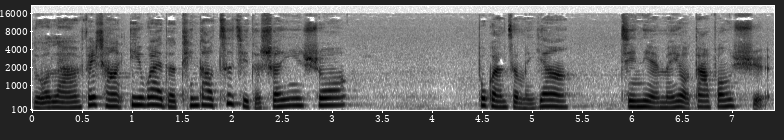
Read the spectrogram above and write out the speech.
罗兰非常意外的听到自己的声音说：“不管怎么样，今年没有大风雪。”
